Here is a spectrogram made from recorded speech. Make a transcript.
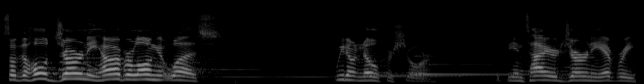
So the whole journey, however long it was, we don't know for sure the entire journey, every,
